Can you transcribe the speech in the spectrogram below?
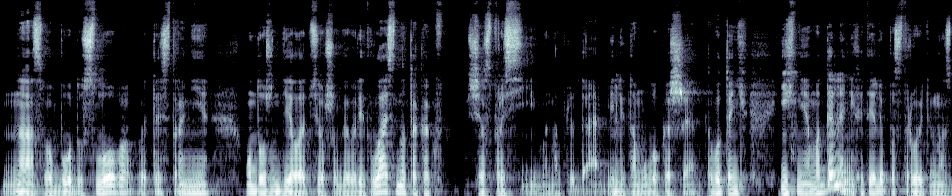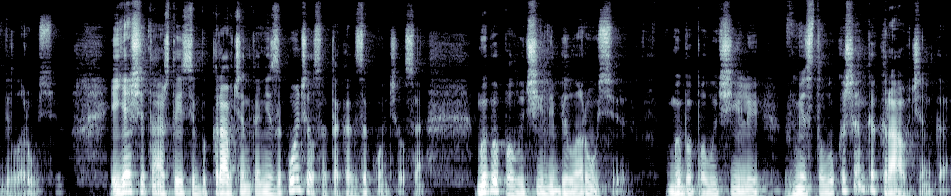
На свободу слова в этой стране. Он должен делать все, что говорит власть, но так как сейчас в России мы наблюдаем, или там у Лукашенко. Вот их, ихняя модель они хотели построить у нас Белоруссию. И я считаю, что если бы Кравченко не закончился так, как закончился, мы бы получили Белоруссию. Мы бы получили вместо Лукашенко Кравченко.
